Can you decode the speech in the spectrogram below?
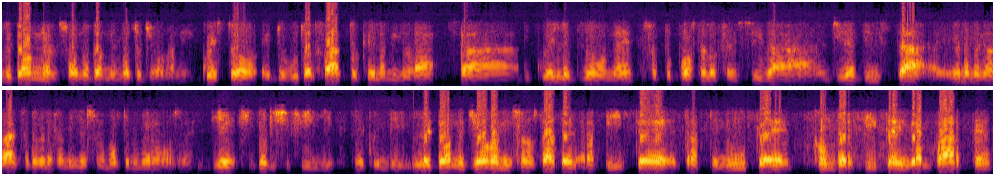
Le donne sono donne molto giovani. Questo è dovuto al fatto che la minoranza di quelle zone sottoposte all'offensiva jihadista è una minoranza dove le famiglie sono molto numerose, 10-12 figli, quindi le donne giovani sono state rapite, trattenute, convertite in gran parte,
